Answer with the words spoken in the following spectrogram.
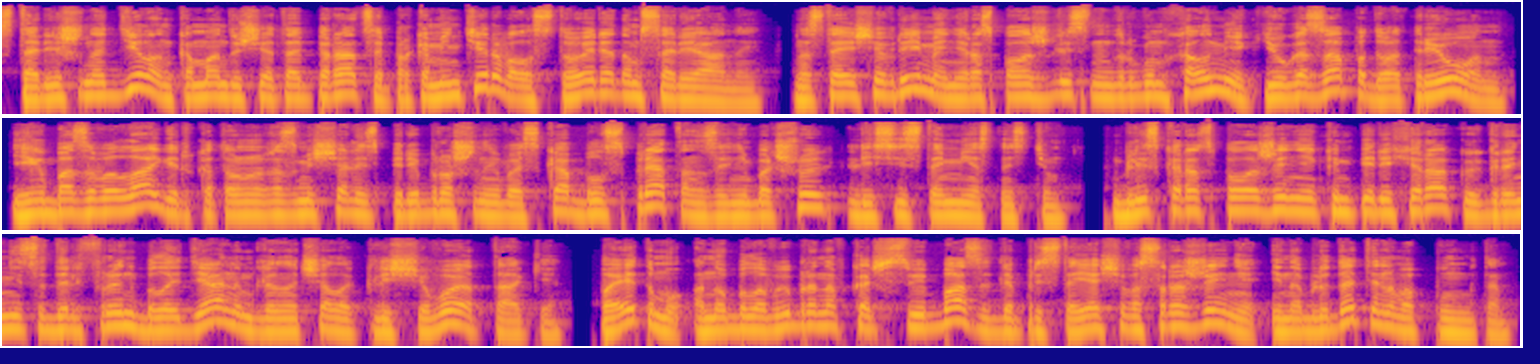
Старейшина Дилан, командующий этой операцией, прокомментировал, стоя рядом с Арианой. В настоящее время они расположились на другом холме, к юго-западу от Рион. Их базовый лагерь, в котором размещались переброшенные войска, был спрятан за небольшой лесистой местностью. Близкое расположение к Империи Хераку и граница Дельфрен было идеальным для начала клещевой атаки. Поэтому оно было выбрано в качестве базы для предстоящего сражения и наблюдательного пункта.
